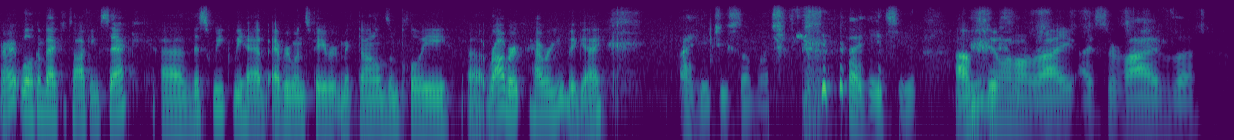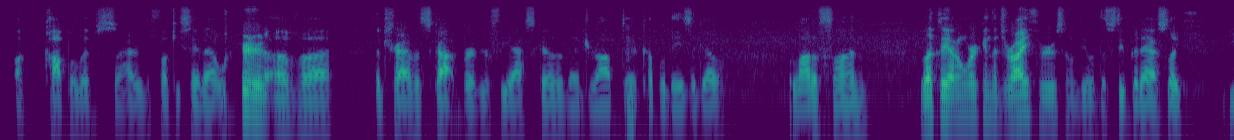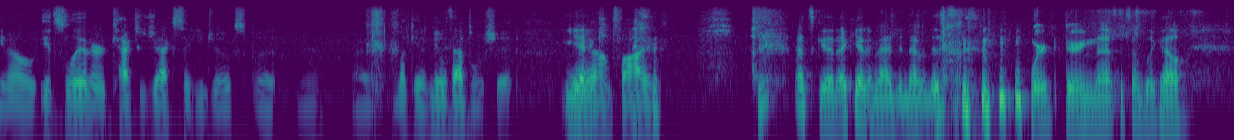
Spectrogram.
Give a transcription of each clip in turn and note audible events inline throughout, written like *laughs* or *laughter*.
All right, welcome back to Talking Sack. Uh, this week we have everyone's favorite McDonald's employee, uh, Robert. How are you, big guy? I hate you so much. *laughs* I hate you. I'm doing all right. I survived the apocalypse, or however the fuck you say that *laughs* word, of uh, the Travis Scott burger fiasco that dropped a couple days ago. A lot of fun. Luckily, I don't work in the drive-through, so I don't deal with the stupid ass like, you know, it's lit or Cactus Jack sent you jokes. But yeah, I'm lucky I deal with that bullshit. Yeah, Yeah, I'm fine. *laughs* that's good. I can't imagine having to *laughs* work during that. It sounds like hell.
